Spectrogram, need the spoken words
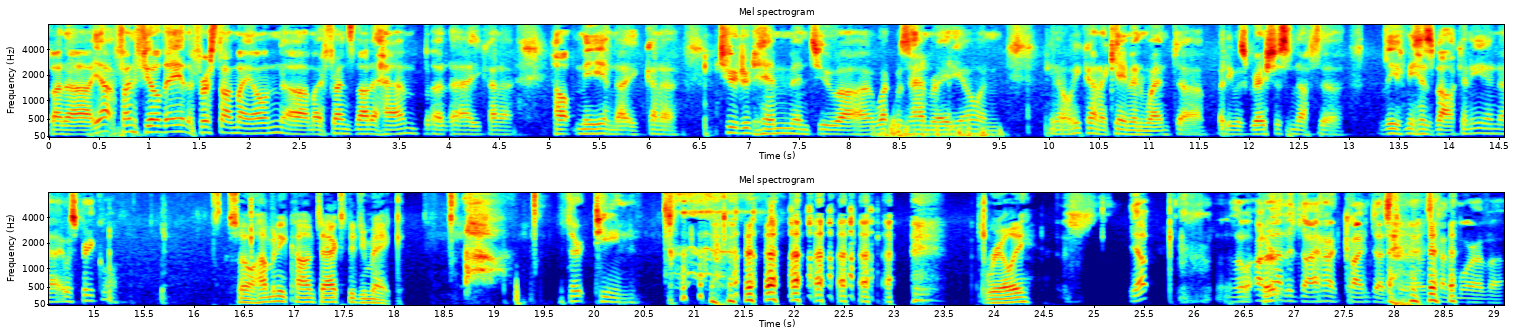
But uh, yeah, fun field day. The first on my own. Uh, my friend's not a ham, but uh, he kind of helped me, and I kind of tutored him into uh, what was ham radio. And you know, he kind of came and went, uh, but he was gracious enough to leave me his balcony, and uh, it was pretty cool. So, how many contacts did you make? Thirteen. really? Yep. So I'm not a diehard contester. I was kind of more of a,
